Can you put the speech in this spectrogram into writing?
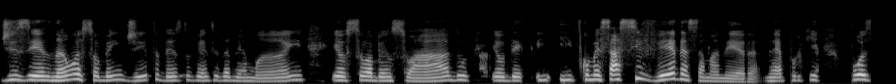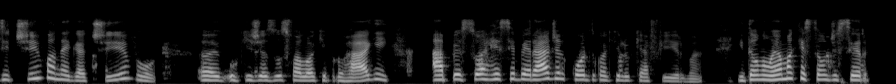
Dizer, não, eu sou bendito desde o ventre da minha mãe, eu sou abençoado, eu de... e, e, começar a se ver dessa maneira, né? Porque positivo ou negativo, uh, o que Jesus falou aqui para o Hagen, a pessoa receberá de acordo com aquilo que afirma. Então, não é uma questão de ser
